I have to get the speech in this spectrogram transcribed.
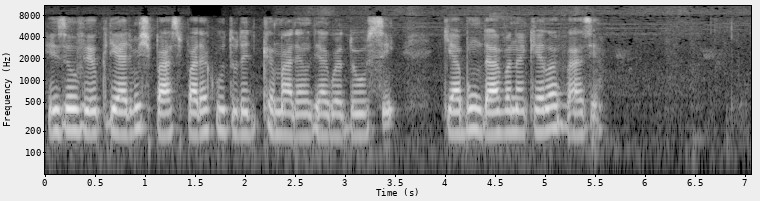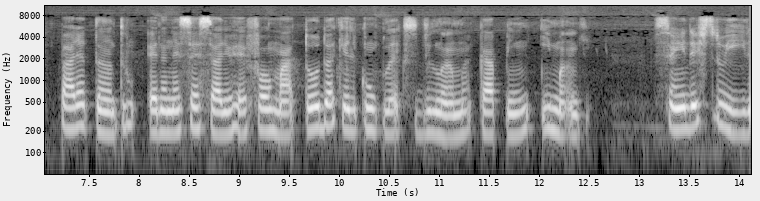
resolveu criar um espaço para a cultura de camarão de água doce que abundava naquela várzea. Para tanto, era necessário reformar todo aquele complexo de lama, capim e mangue, sem destruir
